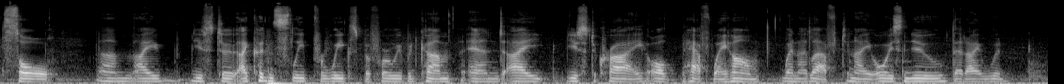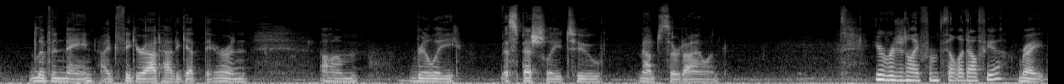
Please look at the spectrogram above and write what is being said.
soul. Um, I used to, I couldn't sleep for weeks before we would come, and I used to cry all halfway home when I left. And I always knew that I would live in Maine. I'd figure out how to get there, and um, really, especially to Mount Desert Island. You're originally from Philadelphia. Right.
